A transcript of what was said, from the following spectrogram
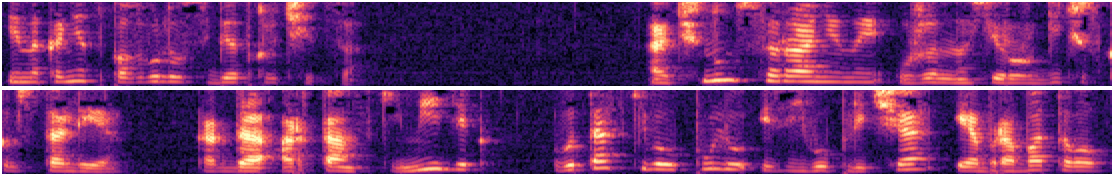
и, наконец, позволил себе отключиться – Очнулся раненый уже на хирургическом столе, когда артанский медик вытаскивал пулю из его плеча и обрабатывал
